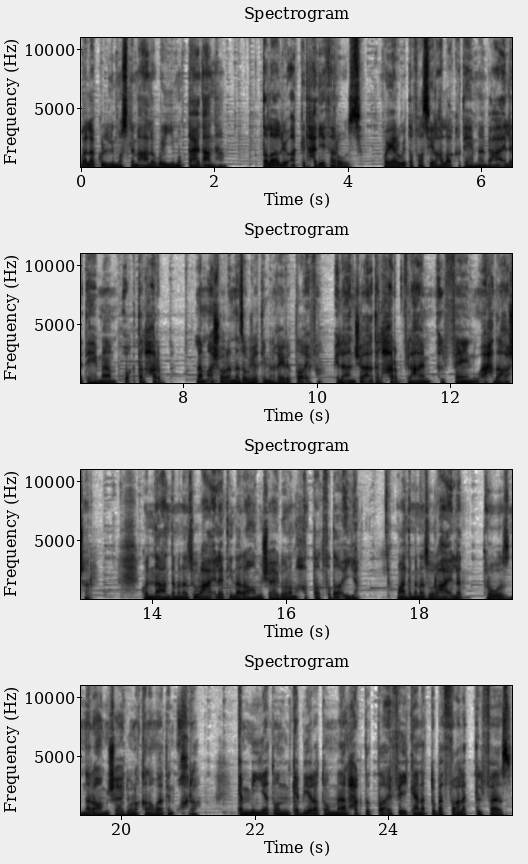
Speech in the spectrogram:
ولا كل مسلم علوي مبتعد عنها. طلال يؤكد حديث روز ويروي تفاصيل علاقتهما بعائلتهما وقت الحرب. لم أشعر أن زوجتي من غير الطائفة إلى أن جاءت الحرب في العام 2011 كنا عندما نزور عائلتي نراهم يشاهدون محطات فضائية وعندما نزور عائلة روز نراهم يشاهدون قنوات أخرى. كمية كبيرة من الحقد الطائفي كانت تبث على التلفاز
